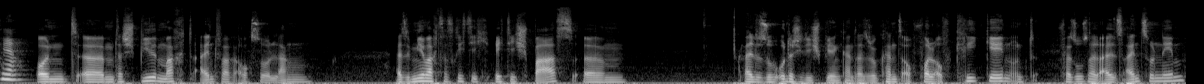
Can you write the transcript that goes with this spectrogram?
Ja. Und ähm, das Spiel macht einfach auch so lang. Also mir macht das richtig, richtig Spaß, ähm, weil du so unterschiedlich spielen kannst. Also du kannst auch voll auf Krieg gehen und versuchst halt alles einzunehmen.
